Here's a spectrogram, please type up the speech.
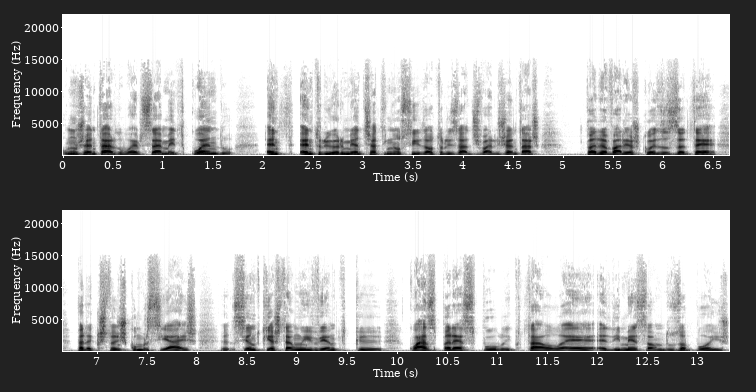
um jantar do Web Summit quando an anteriormente já tinham sido autorizados vários jantares para várias coisas, até para questões comerciais, sendo que este é um evento que quase parece público, tal é a dimensão dos apoios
